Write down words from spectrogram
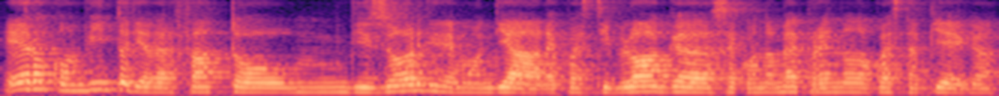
Ero convinto di aver fatto un disordine mondiale, questi vlog secondo me prendono questa piega.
